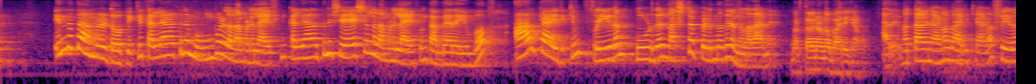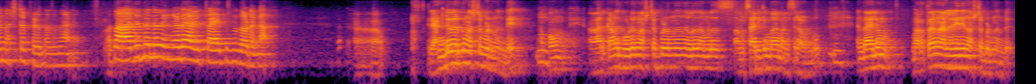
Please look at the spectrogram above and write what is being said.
ഇന്നത്തെ നമ്മുടെ ടോപ്പിക്ക് കല്യാണത്തിന് മുമ്പുള്ള നമ്മുടെ ലൈഫും കല്യാണത്തിന് ശേഷമുള്ള നമ്മുടെ ലൈഫും കമ്പയർ ചെയ്യുമ്പോൾ ആർക്കായിരിക്കും ഫ്രീഡം കൂടുതൽ നഷ്ടപ്പെടുന്നത് എന്നുള്ളതാണ്. ഭർത്താവിനാണോ ഭാര്യയ്ക്കാണോ? അതെ ഭർത്താവിനാണോ ഭാര്യയ്ക്കാണോ ഫ്രീഡം നഷ്ടപ്പെടുന്നത് എന്നാണ്. അപ്പൊ ആദ്യം തന്നെ നിങ്ങളുടെ അഭിപ്രായത്തിൽ നിന്ന് തുടങ്ങാം. രണ്ടുപേർക്കും നഷ്ടപ്പെടുന്നുണ്ട്. അപ്പം ആർക്കാണ് കൂടുതൽ നഷ്ടപ്പെടുന്നത് എന്നുള്ളത് നമ്മൾ സംസാരിക്കുമ്പോൾ മനസ്സിലാവുള്ളൂ. എന്തായാലും ഭർത്താവ് നല്ല രീതിയിൽ നഷ്ടപ്പെടുന്നുണ്ട്.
